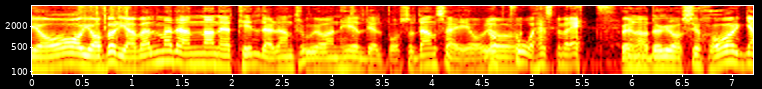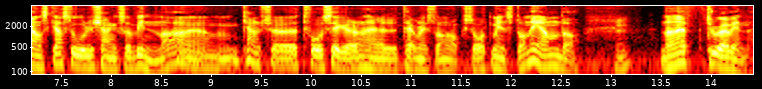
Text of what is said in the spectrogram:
ja, jag börjar väl med den Nanette till där. Den tror jag en hel del på. Så den säger jag. Lopp två, häst nummer ett. Bernardo Grossi har ganska stor chans att vinna. eh, Kanske två segrar den här tävlingsdagen också. Åtminstone en då. Mm. Nanette tror jag vinner.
